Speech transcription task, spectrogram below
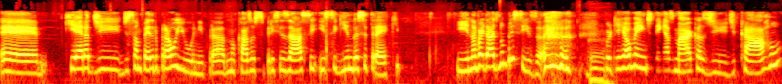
é, que era de, de São Pedro para Uyuni, para no caso se precisasse ir seguindo esse trek. E na verdade não precisa, É. porque realmente tem as marcas de, de carro,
